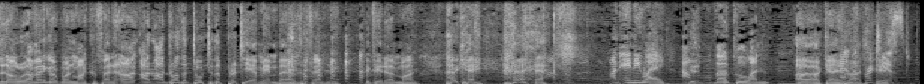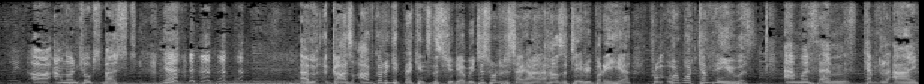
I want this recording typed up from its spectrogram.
Noel, I've only got one microphone, and I, I'd, I'd rather talk to the prettier member of the family, if you don't mind. Okay. One anyway. I'm You- the more vocal one. oh, okay. And right. the prettiest. Oh, I'm the one who talks most. Yeah. Um, guys, I've got to get back into the studio. We just wanted to say how, how's it to everybody here. From what, what company are you with? I'm with um, Capital I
